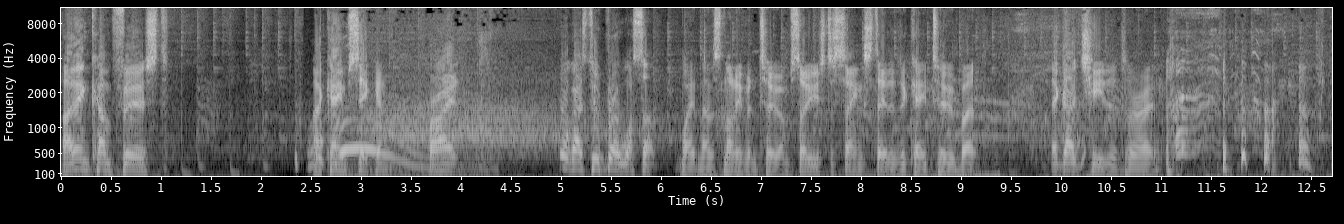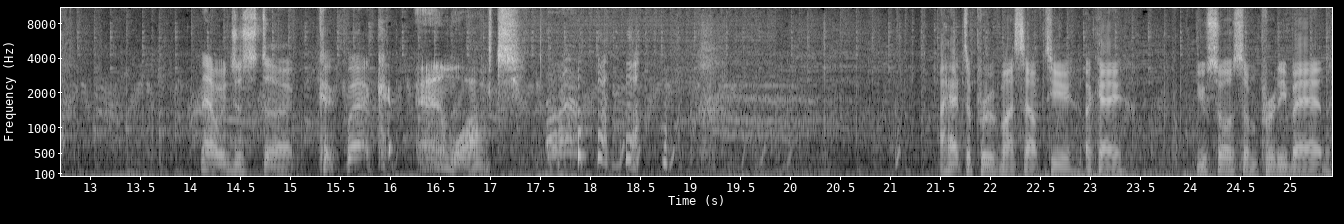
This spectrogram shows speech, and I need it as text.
I didn't come first. I came second. Alright. Fall Guys, 2 pro, what's up? Wait, no, it's not even 2. I'm so used to saying State of Decay 2, but that guy cheated, alright? now we just uh, kick back and watch. I had to prove myself to you, okay? You saw some pretty bad,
